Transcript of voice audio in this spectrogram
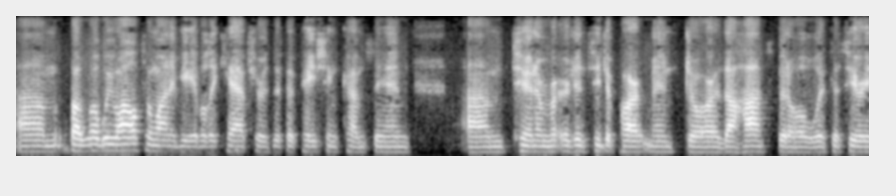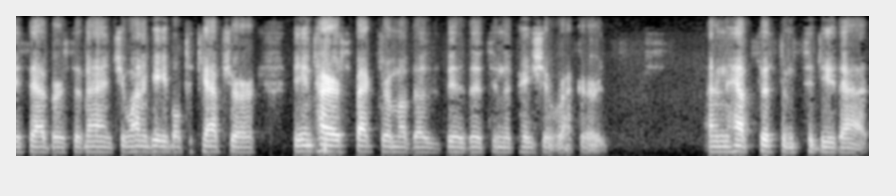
Um, but what we also want to be able to capture is if a patient comes in um, to an emergency department or the hospital with a serious adverse event, you want to be able to capture the entire spectrum of those visits in the patient records and have systems to do that.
